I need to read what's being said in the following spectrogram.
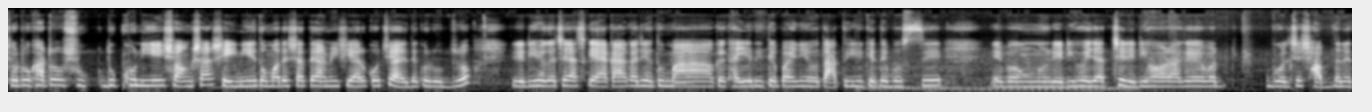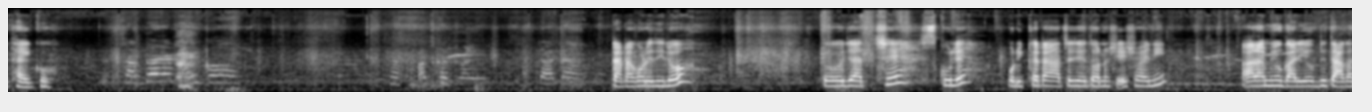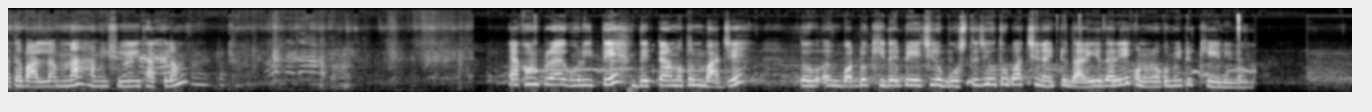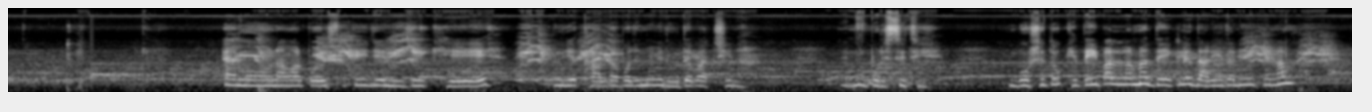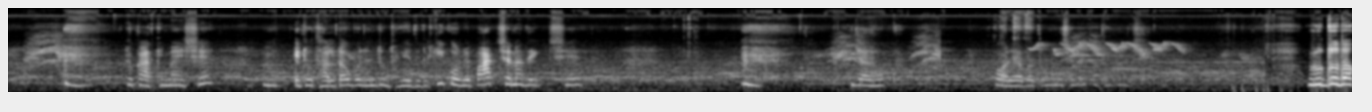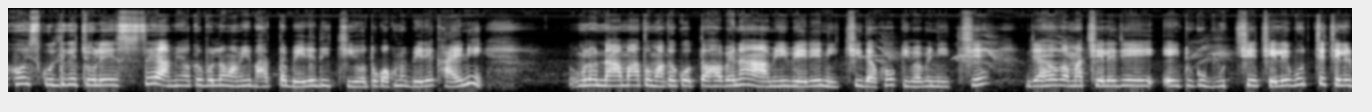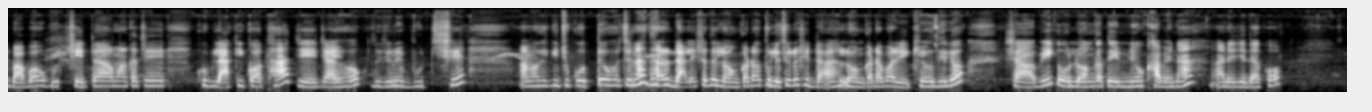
ছোটোখাটো সুখ দুঃখ নিয়েই সংসার সেই নিয়ে তোমাদের সাথে আমি শেয়ার করছি। আর দেখো রুদ্র রেডি হয়ে গেছে আজকে একা একা যেহেতু মা ওকে খাইয়ে দিতে পারেনি ও তাড়াতাড়ি খেতে বসছে এবং রেডি হয়ে যাচ্ছে। রেডি হওয়ার আগে এবার বলছে সাবধানে থাইকো। সাবধানে থাকো টাটা। টাটা করে দিল। তো যাচ্ছে স্কুলে পরীক্ষাটা আছে যেহেতু এখনও শেষ হয়নি। আর আমিও গাড়ি অবধি তাকাতে পারলাম না আমি শুয়েই থাকলাম। এখন প্রায় ঘড়িতে দেড়টার মতন বাজে। তো বড্ড খিদে পেয়েছিল, বসতে যেহেতু পাচ্ছি না, একটু দাঁড়িয়ে দাঁড়িয়ে কোনো রকমে একটু খেয়ে নিলাম। এমন আমার পরিস্থিতি যে নিজে খেয়ে, নিজের থালটা পর্যন্ত আমি ধুতে পারছি না। এমন পরিস্থিতি। বসে তো খেতেই পারলাম না, দেখলে দাঁড়িয়ে দাঁড়িয়ে খেলাম। তো কাকিমা এসে এটো থালটাও পর্যন্ত ধুয়ে দিল। কী করবে, পারছে না দেখছে। যাই হোক, পরে আবার তোমাদের সাথে কথা বলছি। রুদ্র দেখো, স্কুল থেকে চলে এসছে। আমি ওকে বললাম, আমি ভাতটা বেড়ে দিচ্ছি। ও তো কখনো বেড়ে খায়নি। বলল, না মা, তোমাকে করতে হবে না। আমি বেড়ে নিচ্ছি। দেখো কীভাবে নিচ্ছে। যাই হোক, আমার ছেলে যে এইটুকু বুঝছে, ছেলে বুঝছে, ছেলের বাবাও বুঝছে। এটা আমার কাছে খুব লাকি কথা যে যাই হোক, দুজনে বুঝছে। আমাকে কিছু করতেও হচ্ছে না। তার ডালের সাথে লঙ্কাটাও তুলেছিল সেই ডা লঙ্কাটা আবার রেখেও দিল। স্বাভাবিক ও লঙ্কা তো এমনিও খাবে না। আর এই যে দেখো,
